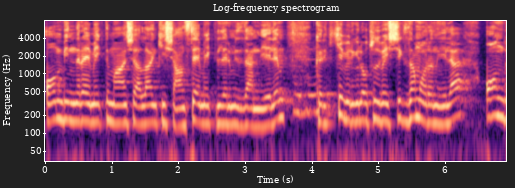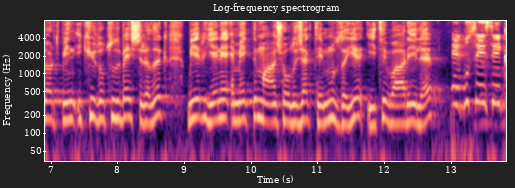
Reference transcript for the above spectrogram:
10.000 lira emekli maaşı alan ki şanslı emeklilerimizden diyelim 42,35'lik zam oranıyla 14.235 liralık bir yeni emekli maaşı olacak Temmuz ayı itibariyle. Evet bu SSK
